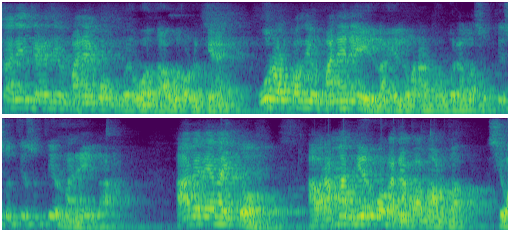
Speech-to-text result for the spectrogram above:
ಸರಿ ಅಂತ ಹೇಳಿದ್ರೆ ಇವ್ರು ಮನೆಗೆ ಹೋಗಿ ಹೋದ ಊರೊಳಕ್ಕೆ. ಊರೊಳ್ಕೊಂಡ್ರೆ ಇವ್ರ ಮನೆಯೇ ಇಲ್ಲ. ಎಲ್ಲಿ ಓಡಾಡಿದ್ರು ಊರೆಲ್ಲ ಸುತ್ತಿ ಸುತ್ತಿ ಸುತ್ತಿ ಇವ್ರ ಮನೆ ಇಲ್ಲ. ಆಮೇಲೆ ಏನಾಯಿತು? ಅವರಮ್ಮ ನೀರು ಹೋಗೋ ನೆಪ ಮಾಡ್ದ. ಶಿವ.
